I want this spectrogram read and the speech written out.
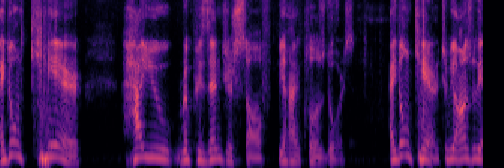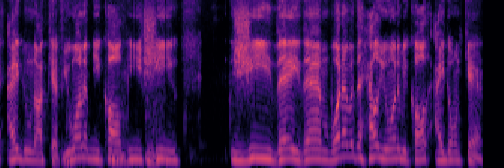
i don't care how you represent yourself behind closed doors. I don't care. To be honest with you i do not care. If you want to be called he she she they them whatever the hell you want to be called i don't care.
